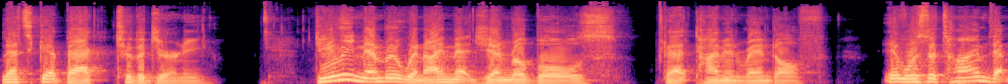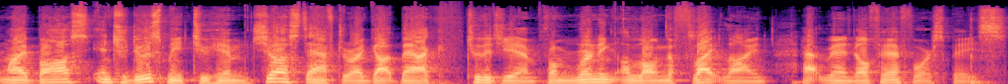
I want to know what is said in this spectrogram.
Let's get back to the journey. Do you remember when I met General Bowles that time in Randolph? It was the time that my boss introduced me to him just after I got back to the gym from running along the flight line at Randolph Air Force Base.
